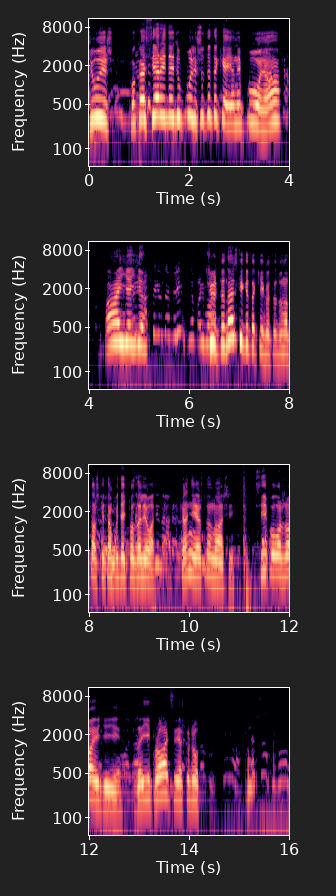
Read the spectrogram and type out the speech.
Чуєш, пока сірий десь у полі, що це таке, я не понял. а? Ай-яй-яй. Поймав. Чуєш, ти знаєш, скільки таких оце до Наташки там хочуть позалівати? Звісно, наші. Всі поважають її за її працю, я ж кажу. Серег, так що кого?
